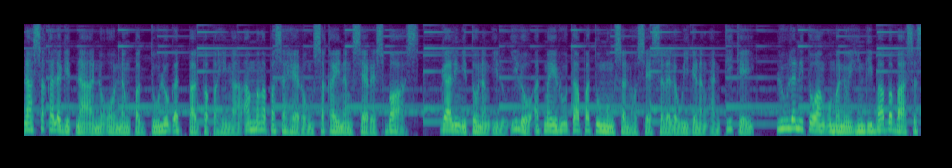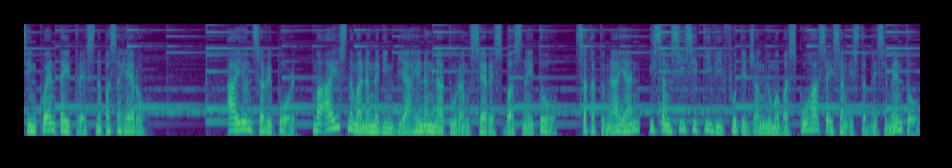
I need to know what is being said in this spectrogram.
Nasa kalagitnaan noon ng pagtulog at pagpapahinga ang mga pasaherong sakay ng Ceres bus, galing ito ng Iloilo at may ruta patungong San Jose sa lalawigan ng Antique, lula nito ang umano'y hindi bababa sa 53 na pasahero. Ayon sa report, maayos naman ang naging biyahe ng naturang Ceres bus na ito, sa katunayan, isang CCTV footage ang lumabas kuha sa isang establishmento,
